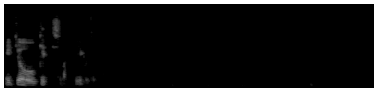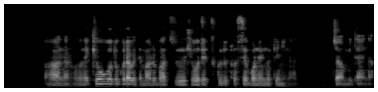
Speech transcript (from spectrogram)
影響を受けてしまっているとか。ああ、なるほどね。競合と比べて丸抜表で作ると背骨抜けになっちゃうみたいな。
